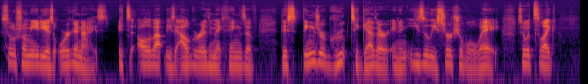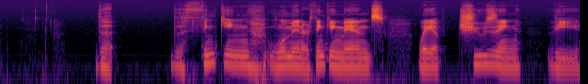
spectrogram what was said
social media is organized. It's all about these algorithmic things of this things are grouped together in an easily searchable way. So it's like the the thinking woman or thinking man's way of choosing the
